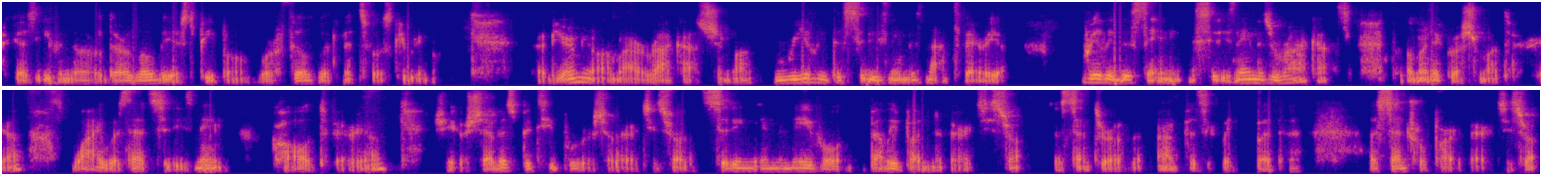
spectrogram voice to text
because even though their lowliest people were filled with Mitzvos Kirimon. Rabbi Yirmiyah Amar Rakas Shema. Really, the city's name is not Tveria. Really, the same city's name is Rakas. Why was that city's name? called Tveria, Sheyosheves Betibur Shel Yisrael, sitting in the navel belly button of Eretz Yisrael, the center of it, not physically, but uh, a central part of Eretz Yisrael.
